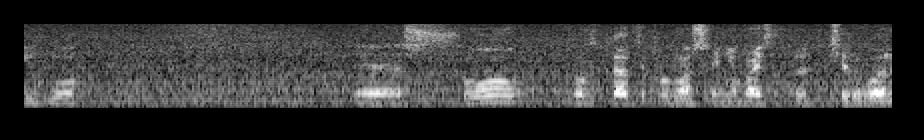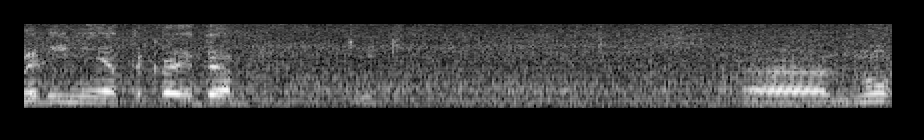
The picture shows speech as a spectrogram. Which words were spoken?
його. Е, Що сказати по машині? Бачите, тут червона лінія така йде. Тут. Е, ну,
